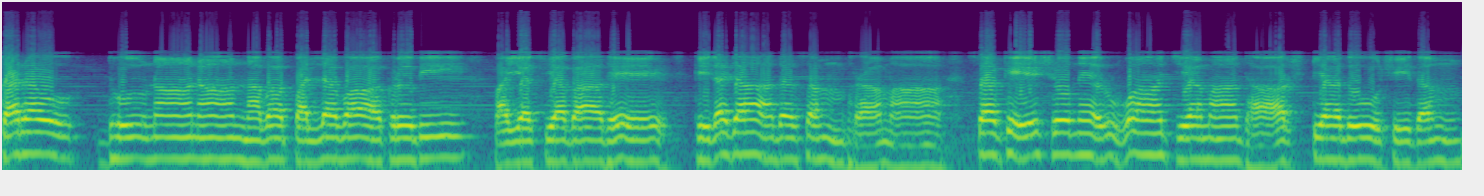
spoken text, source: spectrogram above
करौ धूनानां नवपल्लवाकृति पयस्य गाधे किल जातसम्भ्रमा? सखेषु निर्वाच्यमधार्ष्ट्यदूषितं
